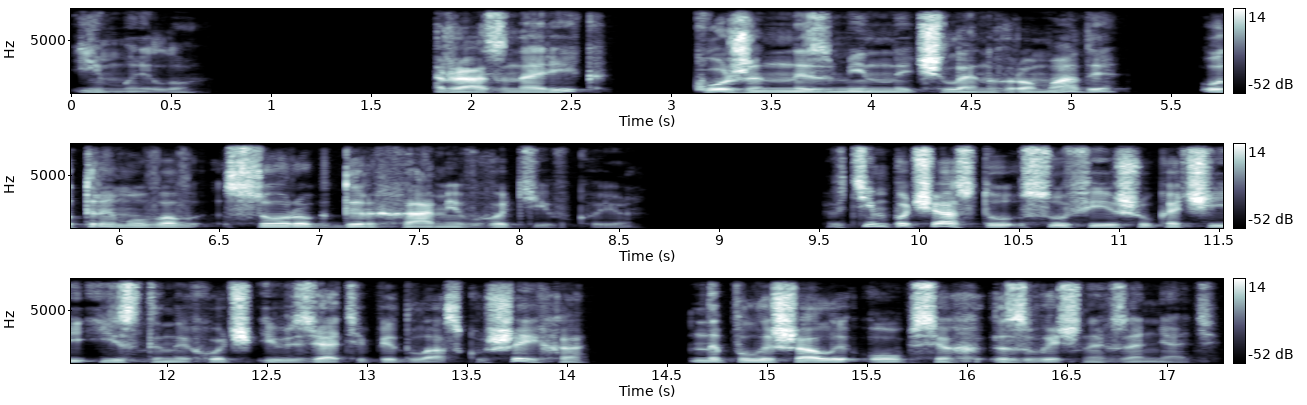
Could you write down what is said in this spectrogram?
і мило. Раз на рік кожен незмінний член громади отримував 40 дирхамів готівкою. Втім, почасту суфії шукачі істини, хоч і взяті під ласку шейха, не полишали обсяг звичних занять.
